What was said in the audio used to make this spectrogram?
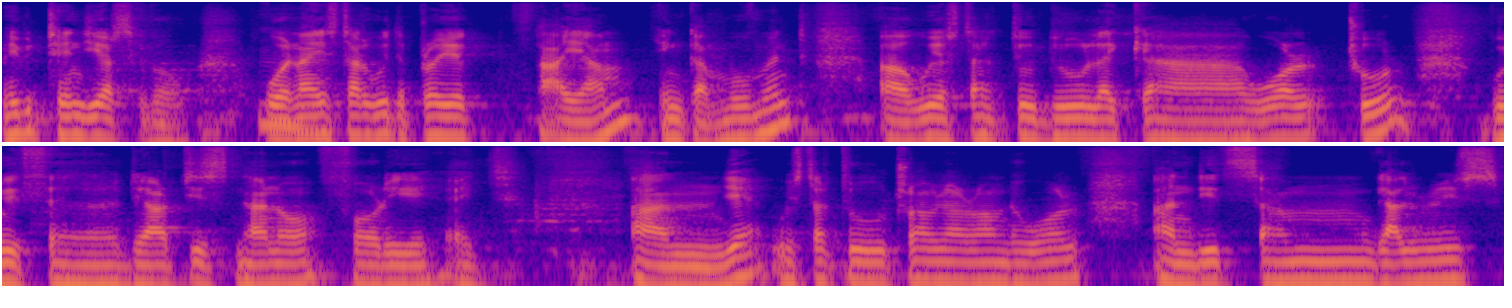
maybe 10 years ago. When I started with the project I Am, Ink and Movement, uh, we started to do like a world tour with uh, the artist Nano 48. And yeah, we started to travel around the world and did some galleries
